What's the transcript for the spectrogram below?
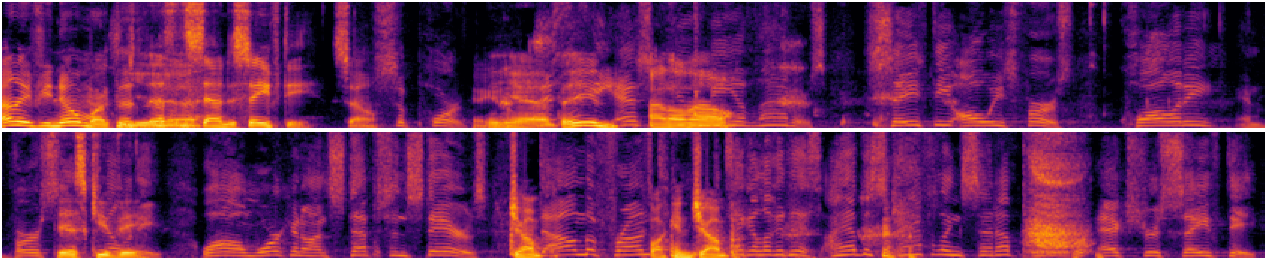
don't know if you know, Mark. Those, That's Yeah. the sound of safety. So support. There you go. Yeah, This they- is the I don't know. Of ladders. Safety always first. Quality and SQV. versatility. While I'm working on steps and stairs. Jump. Down the front. Fucking jump. Take a look at this. I have the scaffolding set up for extra safety.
